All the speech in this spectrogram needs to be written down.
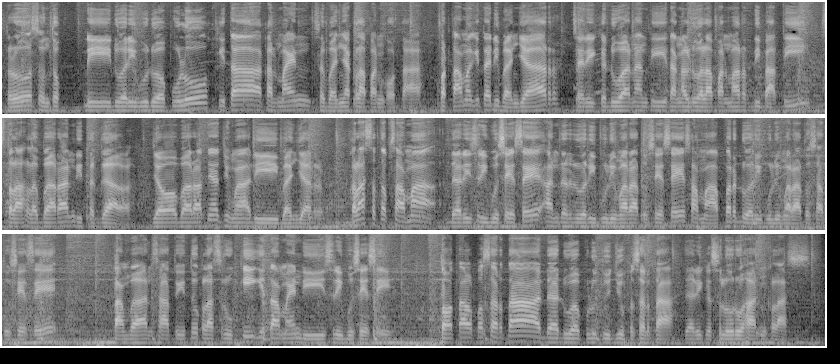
Terus untuk di 2020 kita akan main sebanyak 8 kota. Pertama kita di Banjar, seri kedua nanti tanggal 28 Maret di Pati, setelah lebaran di Tegal. Jawa Baratnya cuma di Banjar. Kelas tetap sama dari 1000 cc, under 2500 cc sama upper 2501 cc. Tambahan satu itu kelas rookie kita main di 1000 cc. Total peserta ada 27 peserta dari keseluruhan kelas.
